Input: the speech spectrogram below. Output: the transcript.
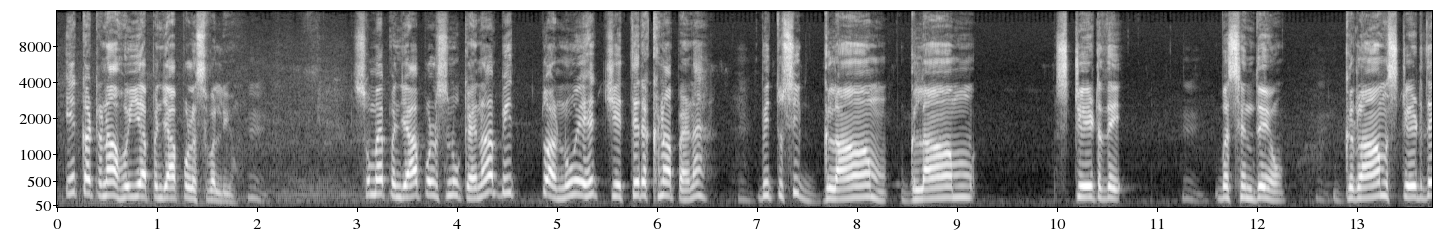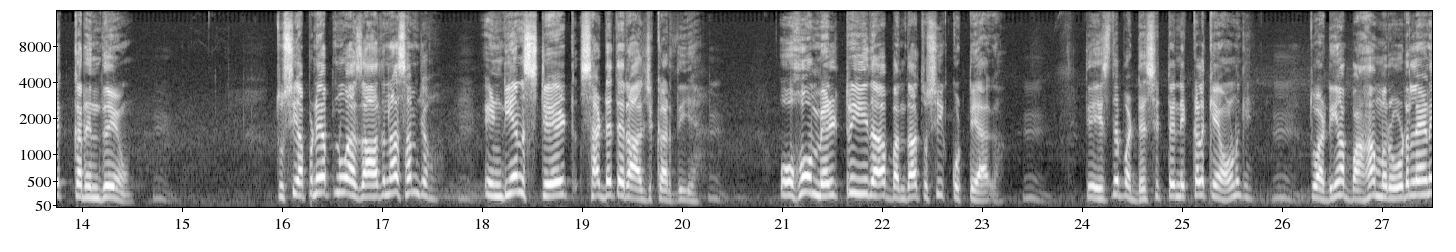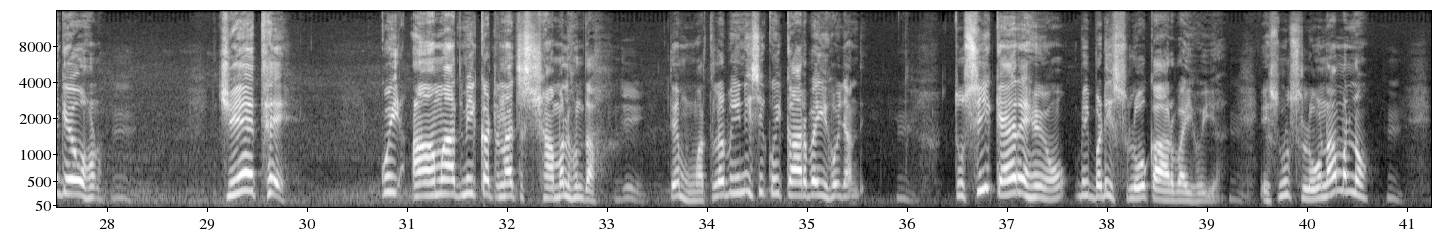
ਇਹ ਘਟਨਾ ਹੋਈ ਆ ਪੰਜਾਬ ਪੁਲਿਸ ਵੱਲੋਂ ਸੋ ਮੈਂ ਪੰਜਾਬ ਪੁਲਿਸ ਨੂੰ ਕਹਿਣਾ ਵੀ ਤੁਹਾਨੂੰ ਇਹ ਚੇਤੇ ਰੱਖਣਾ ਪੈਣਾ ਵੀ ਤੁਸੀਂ ਗੁਲਾਮ ਗੁਲਾਮ ਸਟੇਟ ਦੇ ਬਸਿੰਦੇ ਹੋ ਗੁਲਾਮ ਸਟੇਟ ਦੇ ਕਰਿੰਦੇ ਹੋ। ਤੁਸੀਂ ਆਪਣੇ ਆਪ ਨੂੰ ਆਜ਼ਾਦ ਨਾ ਸਮਝੋ। ਇੰਡੀਅਨ ਸਟੇਟ ਸਾਡੇ ਤੇ ਰਾਜ ਕਰਦੀ ਹੈ। ਉਹ ਮਿਲਟਰੀ ਦਾ ਬੰਦਾ ਤੁਸੀਂ ਕੁੱਟਿਆਗਾ। ਤੇ ਇਸ ਦੇ ਵੱਡੇ ਸਿੱਟੇ ਨਿਕਲ ਕੇ ਆਉਣਗੇ। ਤੁਹਾਡੀਆਂ ਬਾਹਾਂ ਮਰੋੜ ਲੈਣਗੇ ਉਹ ਹੁਣ। ਜੇ ਇੱਥੇ ਕੋਈ ਆਮ ਆਦਮੀ ਘਟਨਾ 'ਚ ਸ਼ਾਮਲ ਹੁੰਦਾ ਜੀ। ਤੇ ਮਤਲਬ ਹੀ ਨਹੀਂ ਸੀ ਕੋਈ ਕਾਰਵਾਈ ਹੋ ਜਾਂਦੀ। ਤੁਸੀਂ ਕਹਿ ਰਹੇ ਹੋ ਵੀ ਬੜੀ ਸਲੋ ਕਾਰਵਾਈ ਹੋਈ ਆ। ਇਸ ਨੂੰ ਸਲੋ ਨਾ ਮੰਨੋ।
